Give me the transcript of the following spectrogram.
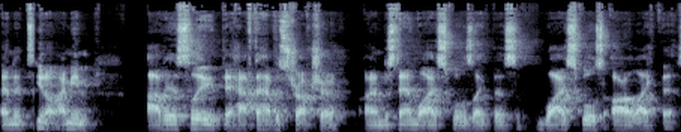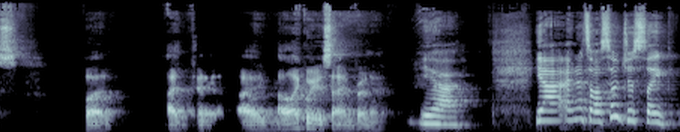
And it's, you know, I mean, obviously they have to have a structure. I understand why schools like this, why schools are like this. But I I, I like what you're saying, Brittany. Yeah. Yeah. And it's also just like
